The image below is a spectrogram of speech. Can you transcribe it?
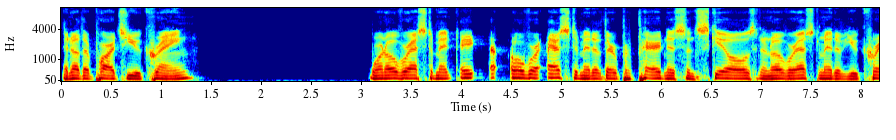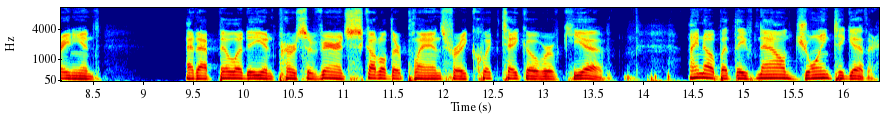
in other parts of Ukraine. Or an overestimate, eh, overestimate of their preparedness and skills and an overestimate of Ukrainian adaptability and perseverance scuttled their plans for a quick takeover of Kiev. I know, but they've now joined together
